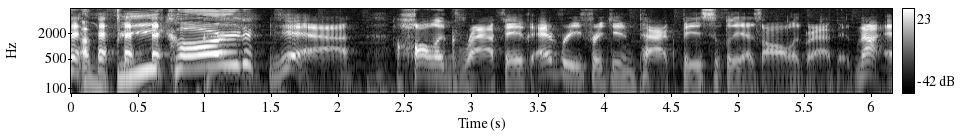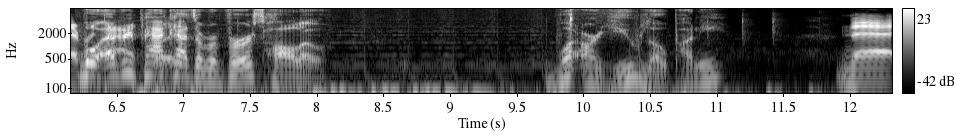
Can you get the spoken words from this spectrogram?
A V card? yeah. A holographic. Every freaking pack basically has a holographic. Not every Well, every pack but- has a reverse holo. What are you, low punny? Nah,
